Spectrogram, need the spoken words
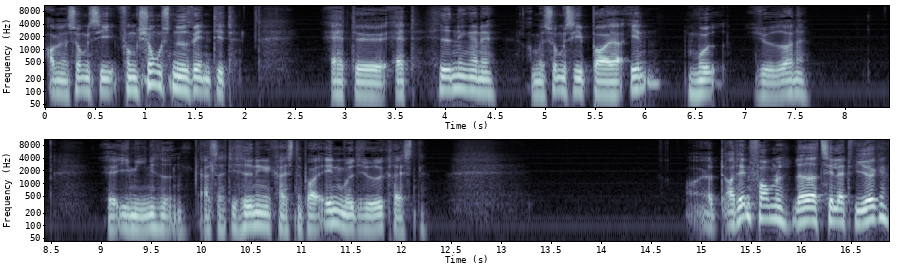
om man så må sige, funktionsnødvendigt, at, øh, at hedningerne, om man så må sige, bøjer ind mod jøderne øh, i menigheden. Altså de hedningekristne bøjer ind mod de jødekristne. Og, og den formel lader til at virke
